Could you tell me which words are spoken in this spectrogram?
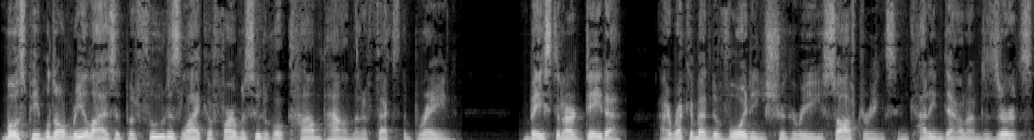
most people don't realize it, but food is like a pharmaceutical compound that affects the brain. Based on our data, I recommend avoiding sugary soft drinks and cutting down on desserts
